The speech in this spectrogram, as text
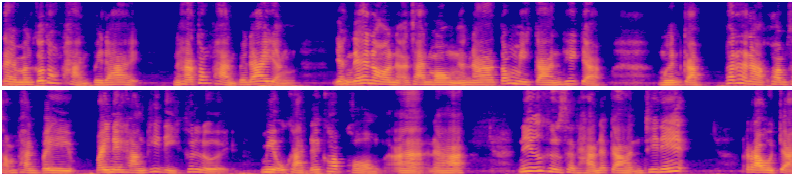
แต่มันก็ต้องผ่านไปได้นะคะต้องผ่านไปได้อย่างอย่างแน่นอนอาจารย์มองนั้นนะต้องมีการที่จะเหมือนกับพัฒนาความสัมพันธ์ไปไปในทางที่ดีขึ้นเลย มีโอกาสได้ครอบครองอ่านะคะนี่ก็คือสถานการณ์ทีนี้เราจะ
